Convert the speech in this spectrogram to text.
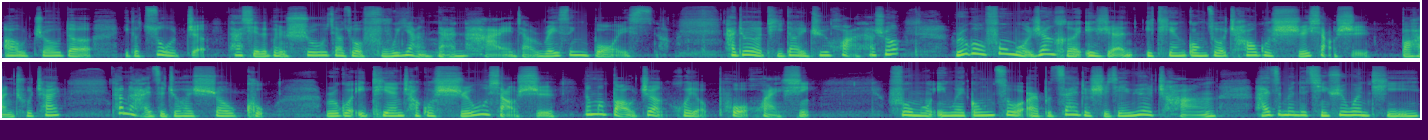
澳洲的一个作者，他写了一本书叫做《抚养男孩》，叫《Raising Boys》。他就有提到一句话，他说：“如果父母任何一人一天工作超过十小时，包含出差，他们的孩子就会受苦；如果一天超过十五小时，那么保证会有破坏性。”父母因为工作而不在的时间越长，孩子们的情绪问题、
